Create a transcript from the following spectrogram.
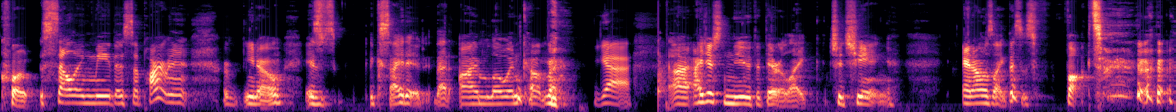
quote selling me this apartment, you know, is excited that I'm low income. Yeah. uh, I just knew that they were like cha-ching, and I was like, this is fucked.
